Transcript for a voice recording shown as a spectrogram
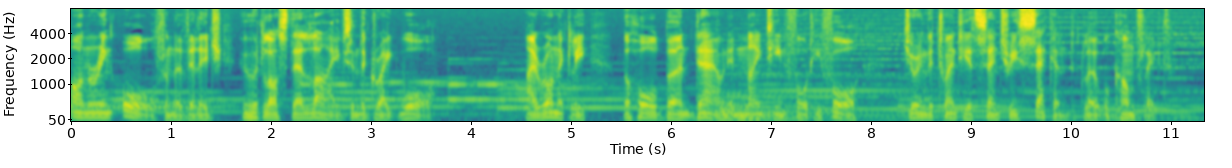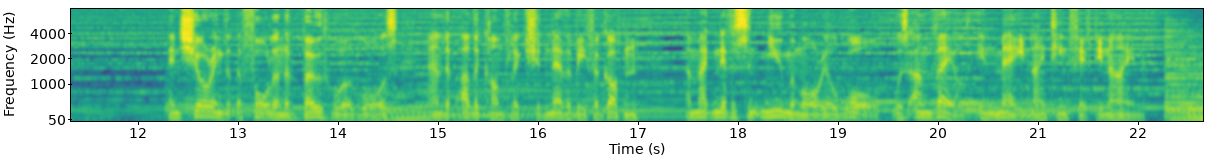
honouring all from the village who had lost their lives in the Great War. Ironically, the hall burnt down in 1944 during the 20th century's second global conflict. Ensuring that the fallen of both world wars and of other conflicts should never be forgotten, a magnificent new memorial wall was unveiled in May 1959.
